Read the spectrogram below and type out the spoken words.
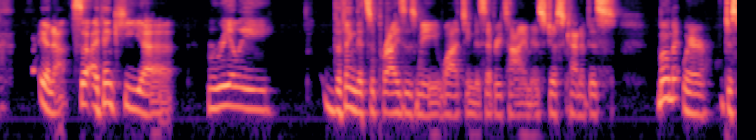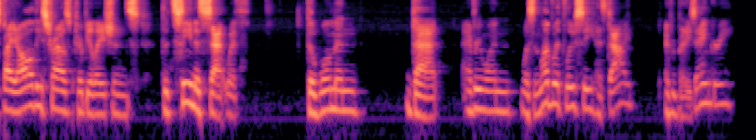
you know, so I think he uh, really the thing that surprises me watching this every time is just kind of this moment where, despite all these trials and tribulations, the scene is set with the woman that everyone was in love with, Lucy, has died. Everybody's angry.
